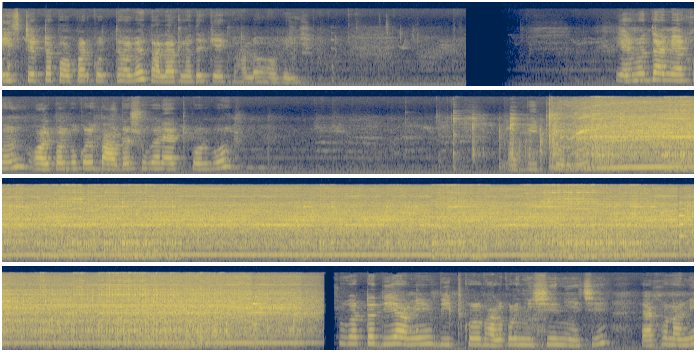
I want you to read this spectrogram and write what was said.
এই স্টেপটা প্রপার করতে হবে, তাহলে আপনাদের কেক ভালো হবেই। এর মধ্যে আমি এখন অল্প অল্প করে পাউডার সুগার অ্যাড করব। আর বিট করব। সুগারটা দিয়ে আমি বিট করে ভালো করে মিশিয়ে নিয়েছি। এখন আমি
